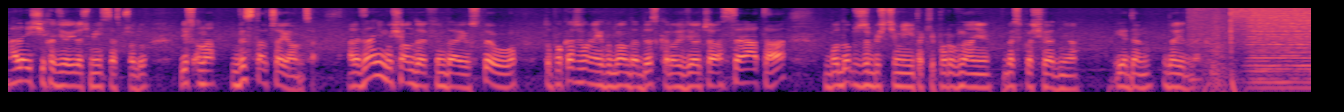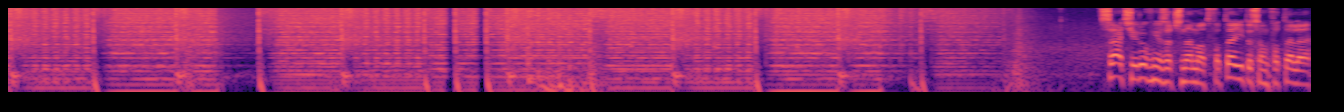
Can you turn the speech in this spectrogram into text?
ale jeśli chodzi o ilość miejsca z przodu, jest ona wystarczająca. Ale zanim usiądę w Hyundaiu z tyłu, to pokażę Wam, jak wygląda deska rozdzielcza Seata, bo dobrze, żebyście mieli takie porównanie bezpośrednio jeden do jednego. Seacie również zaczynamy od foteli. To są fotele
